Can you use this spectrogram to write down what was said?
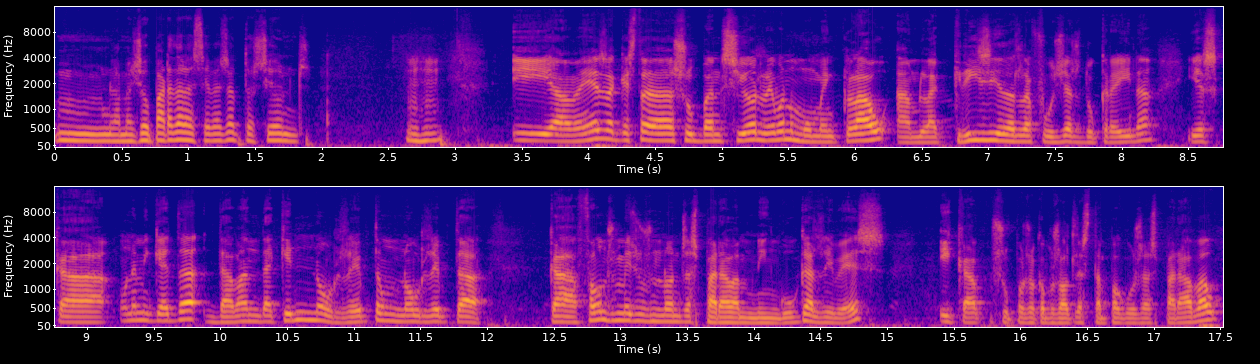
la major part de les seves actuacions. Uh -huh. I, a més, aquesta subvenció arriba en un moment clau amb la crisi dels refugiats d'Ucraïna i és que una miqueta davant d'aquest nou repte, un nou repte que fa uns mesos no ens esperàvem ningú que arribés i que suposo que vosaltres tampoc us esperàveu,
